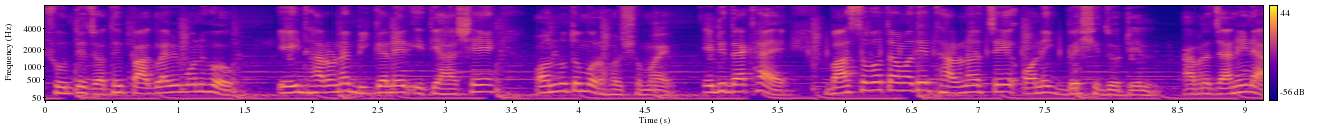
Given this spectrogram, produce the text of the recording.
শুনতে যতই পাগলামি মনে হোক, এই ধারণা বিজ্ঞানের ইতিহাসে অন্যতম রহস্যময়। এটি দেখায় বাস্তবতা আমাদের ধারণার চেয়ে অনেক বেশি জটিল। আমরা জানি না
